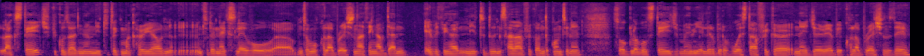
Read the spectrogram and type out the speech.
like stage because I need to take my career on into the next level uh, in terms of collaboration. I think I've done everything I need to do in South Africa on the continent. So global stage, maybe a little bit of West Africa, Nigeria, big collaborations there.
